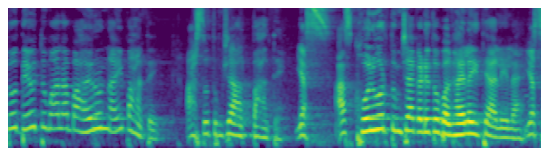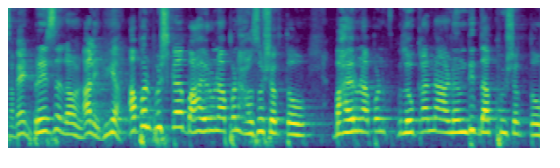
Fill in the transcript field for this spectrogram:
तो देव तुम्हाला बाहेरून नाही पाहते. आज तो तुमच्या आत पाहते. यस आज खोलवर तुमच्याकडे तो बघायला इथे आलेला आहे. यस प्रेस लॉर्ड हालेलुया आपण पुष्कळ बाहेरून आपण हसू शकतो. बाहेरून आपण लोकांना आनंदित दाखवू शकतो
